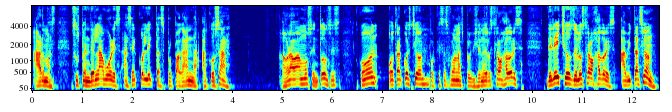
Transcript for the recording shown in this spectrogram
Armas. Suspender labores. Hacer colectas. Propaganda. Acosar. Ahora vamos entonces con otra cuestión, porque esas fueron las prohibiciones de los trabajadores. Derechos de los trabajadores. Habitación.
